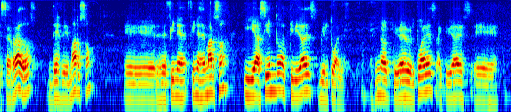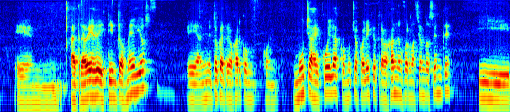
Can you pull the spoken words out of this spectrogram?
cerrados desde marzo, desde fines, fines de marzo, y haciendo actividades virtuales. Haciendo actividades virtuales, actividades em, a través de distintos medios eh, a mí me toca trabajar con, muchas escuelas, con muchos colegios, trabajando en formación docente y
